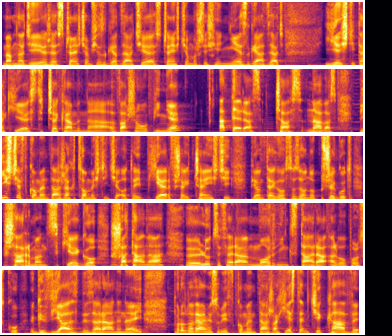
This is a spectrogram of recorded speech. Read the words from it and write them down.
Mam nadzieję, że z częścią się zgadzacie, z częścią możecie się nie zgadzać. Jeśli tak jest, czekam na Waszą opinię. A teraz czas na Was. Piszcie w komentarzach, co myślicie o tej pierwszej części piątego sezonu przygód szarmanckiego szatana, y, Lucyfera Morningstara, albo po polsku Gwiazdy Zarannej. Porozmawiajmy sobie w komentarzach. Jestem ciekawy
